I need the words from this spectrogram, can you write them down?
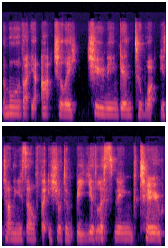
the more that you're actually tuning into what you're telling yourself that you shouldn't be you're listening to.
